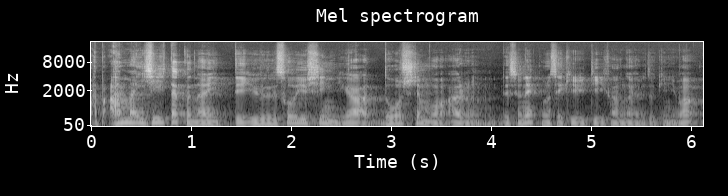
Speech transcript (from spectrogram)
やっぱあんまいじりたくないっていうそういう心理がどうしてもあるんですよねこのセキュリティ考える時には。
